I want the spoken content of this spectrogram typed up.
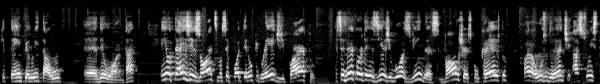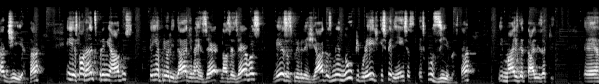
que tem pelo Itaú é, The One, tá? Em hotéis e resorts, você pode ter upgrade de quarto, receber cortesias de boas-vindas, vouchers com crédito para uso durante a sua estadia, tá? Em restaurantes premiados, tenha prioridade na nas reservas, mesas privilegiadas, menu upgrade, experiências exclusivas, tá? E mais detalhes aqui. É,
